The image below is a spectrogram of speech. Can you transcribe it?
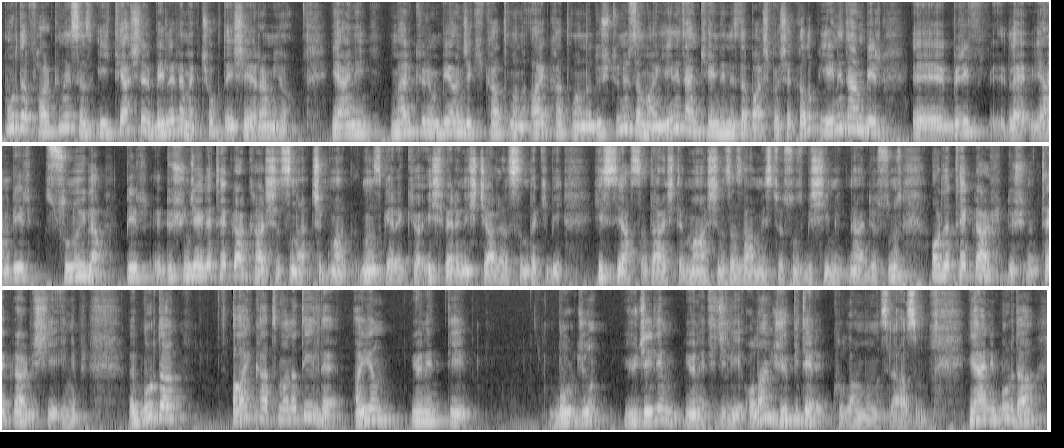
Burada farkındaysanız ihtiyaçları belirlemek çok da işe yaramıyor. Yani Merkür'ün bir önceki katmanı ay katmanına düştüğünüz zaman yeniden kendinizle baş başa kalıp yeniden bir e, briefle yani bir sunuyla bir düşünceyle tekrar karşısına çıkmanız gerekiyor. İşveren işçi arasındaki bir hissiyatsa da işte maaşınıza zam istiyorsunuz bir şey mi ikna ediyorsunuz. Orada tekrar düşünüp tekrar bir şeye inip e, burada ay katmanı değil de ayın yönettiği burcun yücelim yöneticiliği olan Jüpiter'i kullanmamız lazım. Yani burada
